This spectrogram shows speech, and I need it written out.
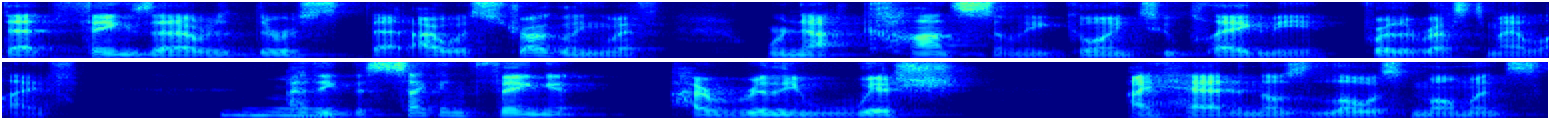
that things that I was, there was that I was struggling with were not constantly going to plague me for the rest of my life. Mm-hmm. I think the second thing I really wish I had in those lowest moments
